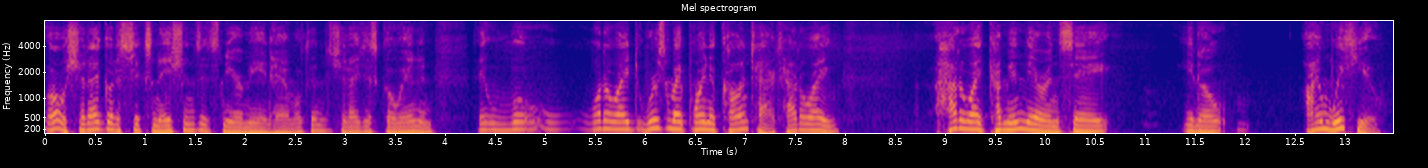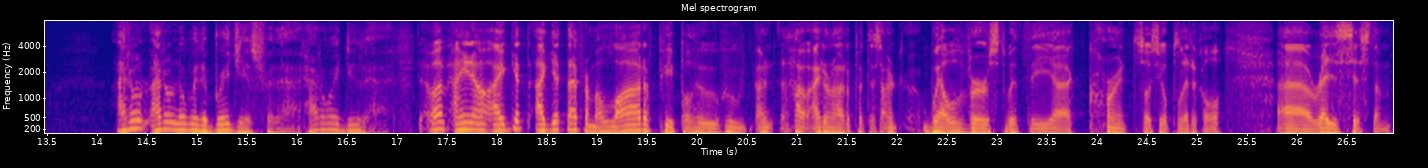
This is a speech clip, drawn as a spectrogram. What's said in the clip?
oh, should I go to Six Nations? It's near me in Hamilton. Should I just go in and, what do I do? Where's my point of contact? How do I, how do I come in there and say, you know, I'm with you. I don't I don't know where the bridge is for that. How do I do that? Well, I know I get I get that from a lot of people who who aren't- how I don't know how to put this aren't well versed with the uh, current socio-political uh, res system.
